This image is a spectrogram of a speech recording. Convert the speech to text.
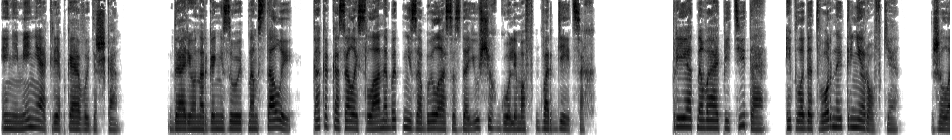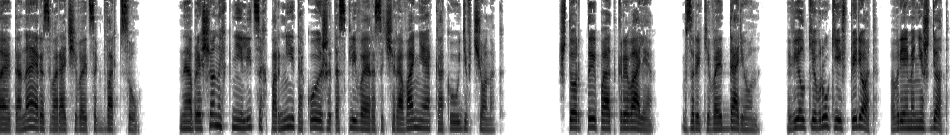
и не менее крепкая выдержка. Дарион организует нам столы. Как оказалось, Ланабет не забыла о создающих големов-гвардейцах. Приятного аппетита и плодотворной тренировки. Желает она и разворачивается к дворцу. На обращенных к ней лицах парней такое же тоскливое разочарование, как и у девчонок. «Шторты пооткрывали», — взрыкивает Дарион. «Вилки в руки и вперед! Время не ждет.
